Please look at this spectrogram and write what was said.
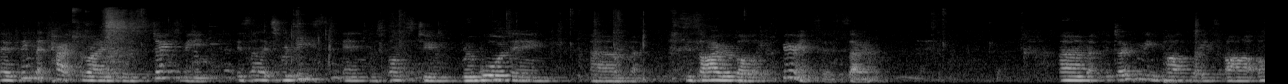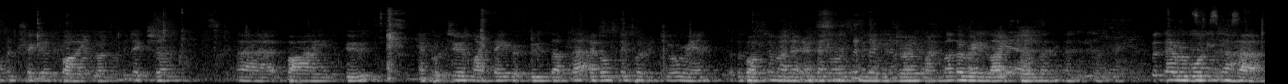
the thing that characterizes dopamine is that it's released in response to rewarding, um, desirable experiences. So um, the dopamine pathways are often triggered by drugs of addiction, uh, by foods. I put two of my favourite foods up there. I've also put a durian at the bottom. I don't know if anyone's familiar with durian. My mother really likes those. I think they're. But they're rewarding to her.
